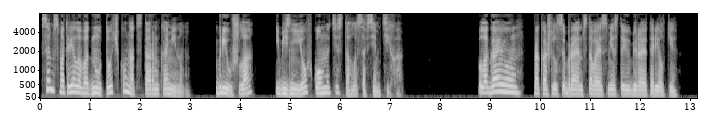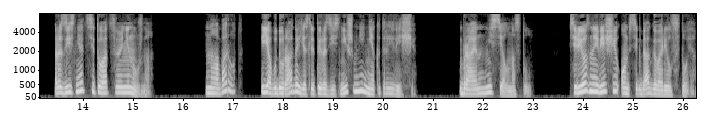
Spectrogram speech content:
Сэм смотрела в одну точку над старым камином. Бри ушла, и без нее в комнате стало совсем тихо. «Полагаю», — прокашлялся Брайан, вставая с места и убирая тарелки, «разъяснять ситуацию не нужно». «Наоборот, я буду рада, если ты разъяснишь мне некоторые вещи». Брайан не сел на стул. Серьезные вещи он всегда говорил стоя.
